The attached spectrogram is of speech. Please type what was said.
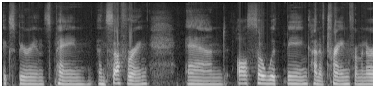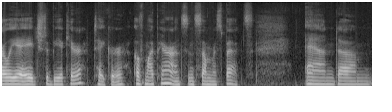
experience pain and suffering, and also with being kind of trained from an early age to be a caretaker of my parents in some respects. And um,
